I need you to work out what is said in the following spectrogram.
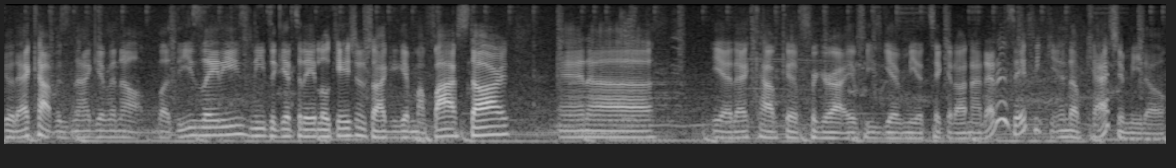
Yo, that cop is not giving up. But these ladies need to get to their location so I can get my five stars. And uh yeah, that cop could figure out if he's giving me a ticket or not. That is if he can end up catching me though.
